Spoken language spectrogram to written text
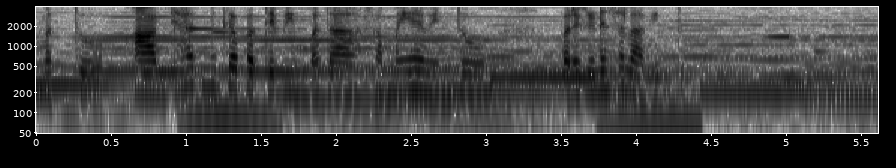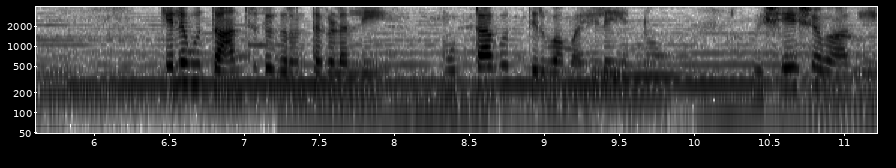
ಮತ್ತು ಆಧ್ಯಾತ್ಮಿಕ ಪ್ರತಿಬಿಂಬದ ಸಮಯವೆಂದು ಪರಿಗಣಿಸಲಾಗಿತ್ತು. ಕೆಲವು ತಾಂತ್ರಿಕ ಗ್ರಂಥಗಳಲ್ಲಿ ಮುಟ್ಟಾಗುತ್ತಿರುವ ಮಹಿಳೆಯನ್ನು ವಿಶೇಷವಾಗಿ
